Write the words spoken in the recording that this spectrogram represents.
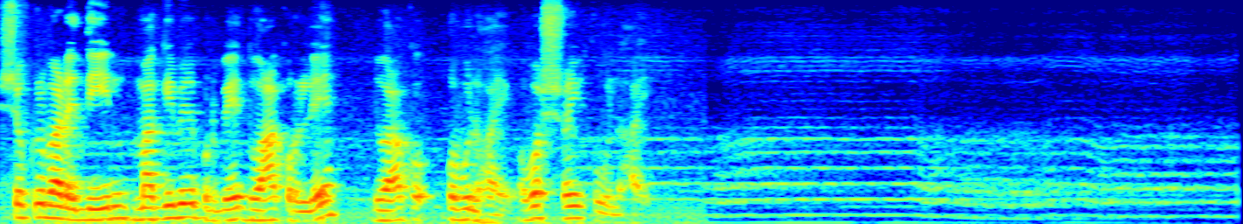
শুক্রবারের দিন মাগরিবের পূর্বে দোয়া করলে দোয়া কবুল হয়, অবশ্যই কবুল হয়।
